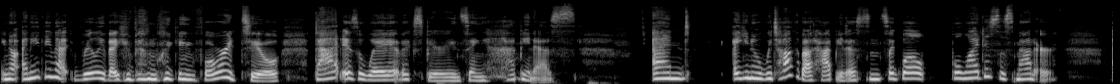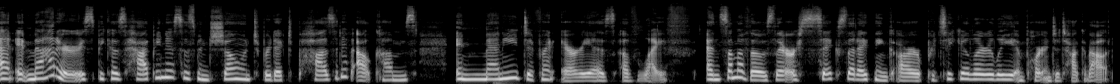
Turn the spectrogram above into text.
you know, anything that really that you've been looking forward to, that is a way of experiencing happiness. And, you know, we talk about happiness and it's like, well, well, why does this matter? And it matters because happiness has been shown to predict positive outcomes in many different areas of life. And some of those, there are six that I think are particularly important to talk about.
